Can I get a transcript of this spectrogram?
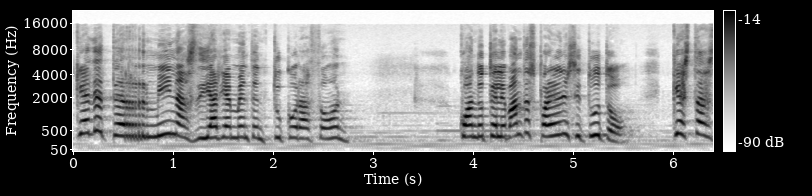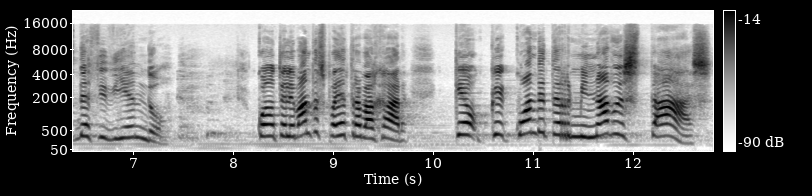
¿Qué determinas diariamente en tu corazón? Cuando te levantas para ir al instituto, ¿qué estás decidiendo? Cuando te levantas para ir a trabajar, ¿qué, cuán determinado estás?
